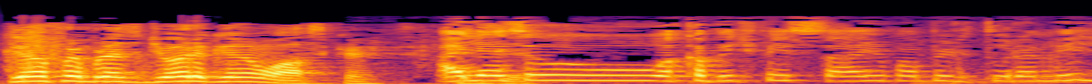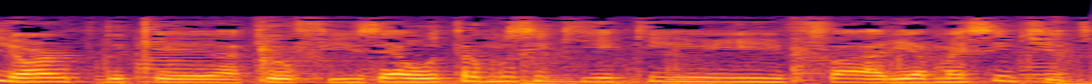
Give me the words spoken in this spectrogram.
Ganhou o Framboesa de Ouro e ganhou o Oscar. Aliás, eu acabei de pensar em uma abertura melhor do que a que eu fiz. É outra musiquinha que faria mais sentido.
